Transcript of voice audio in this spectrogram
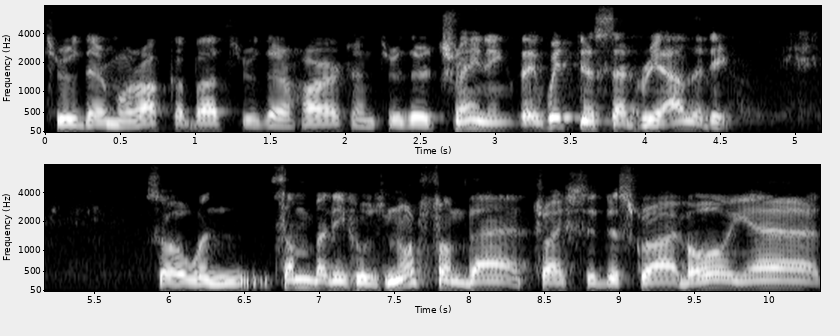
through their muraqabah, through their heart and through their training they witnessed that reality. So when somebody who's not from that tries to describe, oh yeah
